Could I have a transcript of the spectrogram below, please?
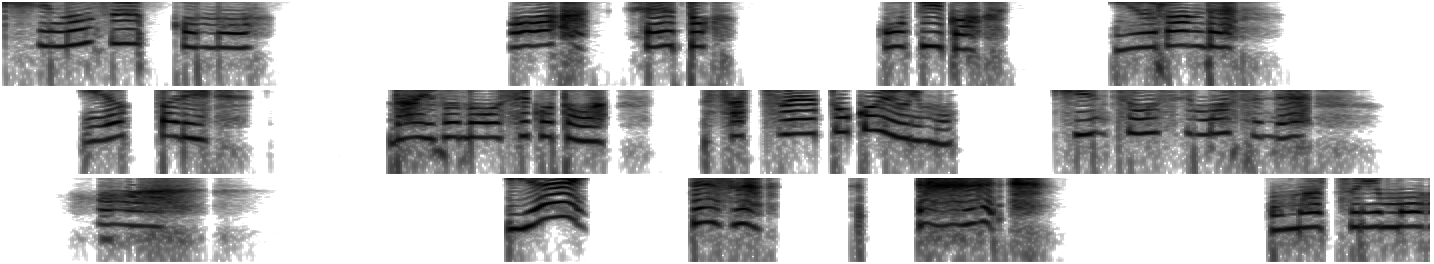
気のせいかな？あ、えっ、ー、と、帯が緩んで、やっぱり、ライブのお仕事は、撮影とかよりも、緊張しますね。はあ、イエイ！です。お祭りも、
